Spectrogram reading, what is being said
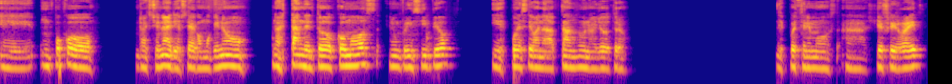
eh, un poco reaccionaria. O sea, como que no, no están del todo cómodos en un principio y después se van adaptando uno al otro. Después tenemos a Jeffrey Wright,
